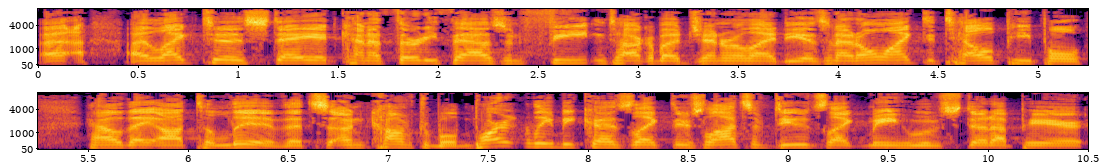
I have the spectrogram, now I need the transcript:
uh, I like to stay at kind of thirty thousand feet and talk about general ideas. And I don't like to tell people how they ought to live. That's uncomfortable. Partly because like there's lots of dudes like me who have stood up here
